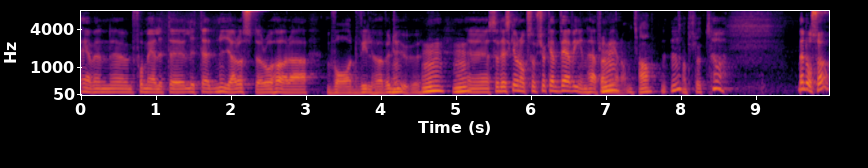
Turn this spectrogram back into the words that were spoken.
även eh, få med lite, lite nya röster och höra vad villhöver du? Mm, Eh, så det ska vi också försöka väva in här framigenom. Ja, absolut. Men då så,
